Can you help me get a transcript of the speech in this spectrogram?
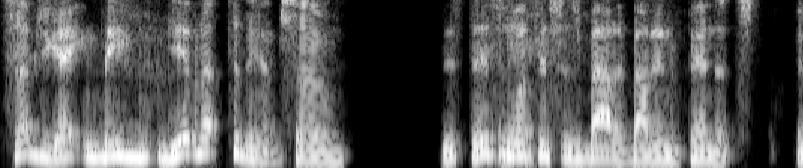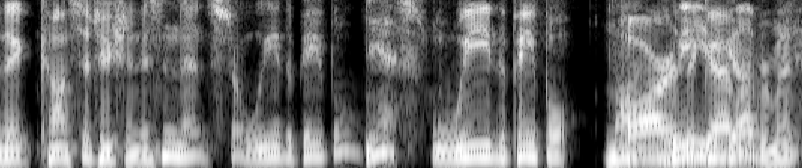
subjugate and be given up to them. So this this is what this is about, about independence. the Constitution, isn't it? So we the people. Yes. We the people Not are we, the the government.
